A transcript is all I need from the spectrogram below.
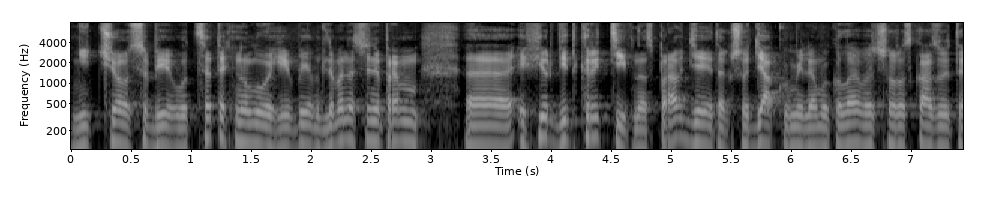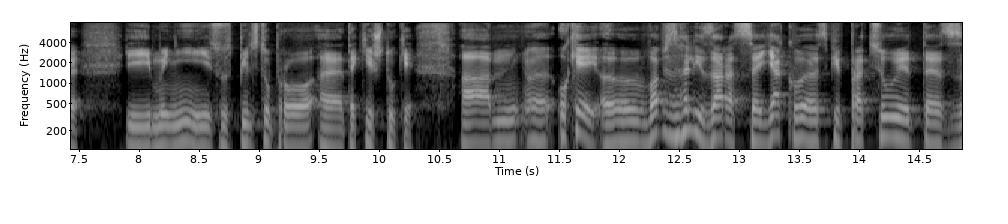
нічого собі, оце технології. Для мене сьогодні прям е, ефір відкриттів. Насправді, так що дякую, Міля Миколаєвич, що розказуєте і мені, і суспільству про е, такі штуки. А, е, окей, вам взагалі зараз як ви співпрацюєте з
